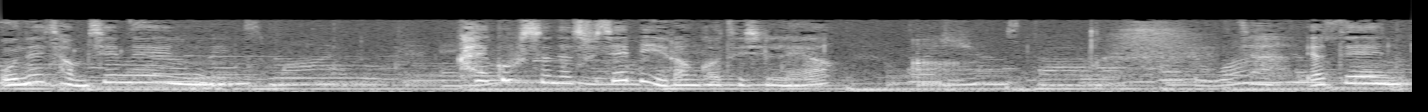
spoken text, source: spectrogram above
오늘 점심은 칼국수나 수제비 이런 거 드실래요? 어. 자, 여튼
